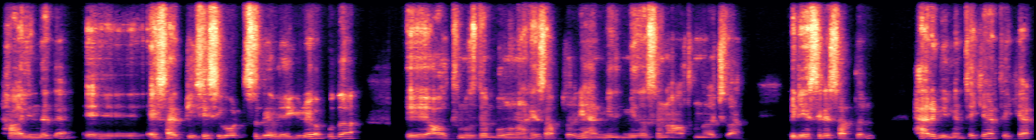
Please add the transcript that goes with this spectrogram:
halinde de e, SIPC sigortası devreye giriyor. Bu da e, altımızda bulunan hesapların yani Midas'ın altında açılan bireysel hesapların her birinin teker teker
